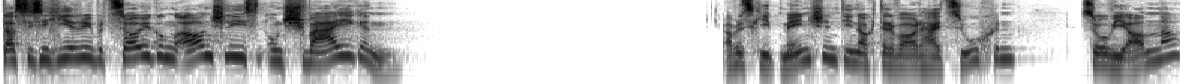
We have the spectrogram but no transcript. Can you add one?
dass sie sich ihrer Überzeugung anschließen und schweigen. Aber es gibt Menschen, die nach der Wahrheit suchen, so wie Anna,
